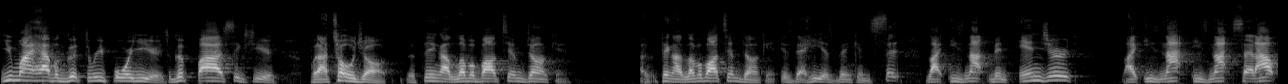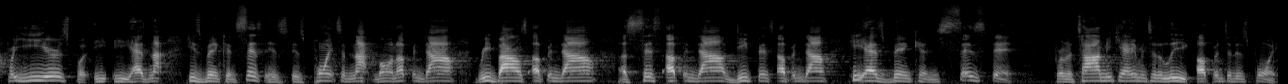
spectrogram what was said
you might have a good three, four years, a good five, six years. But I told y'all, the thing I love about Tim Duncan, Thing I love about Tim Duncan is that he has been consistent. Like he's not been injured. Like he's not he's not set out for years. For he, he has not he's been consistent. His, his points have not gone up and down, rebounds up and down, assists up and down, defense up and down. He has been consistent from the time he came into the league up until this point.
